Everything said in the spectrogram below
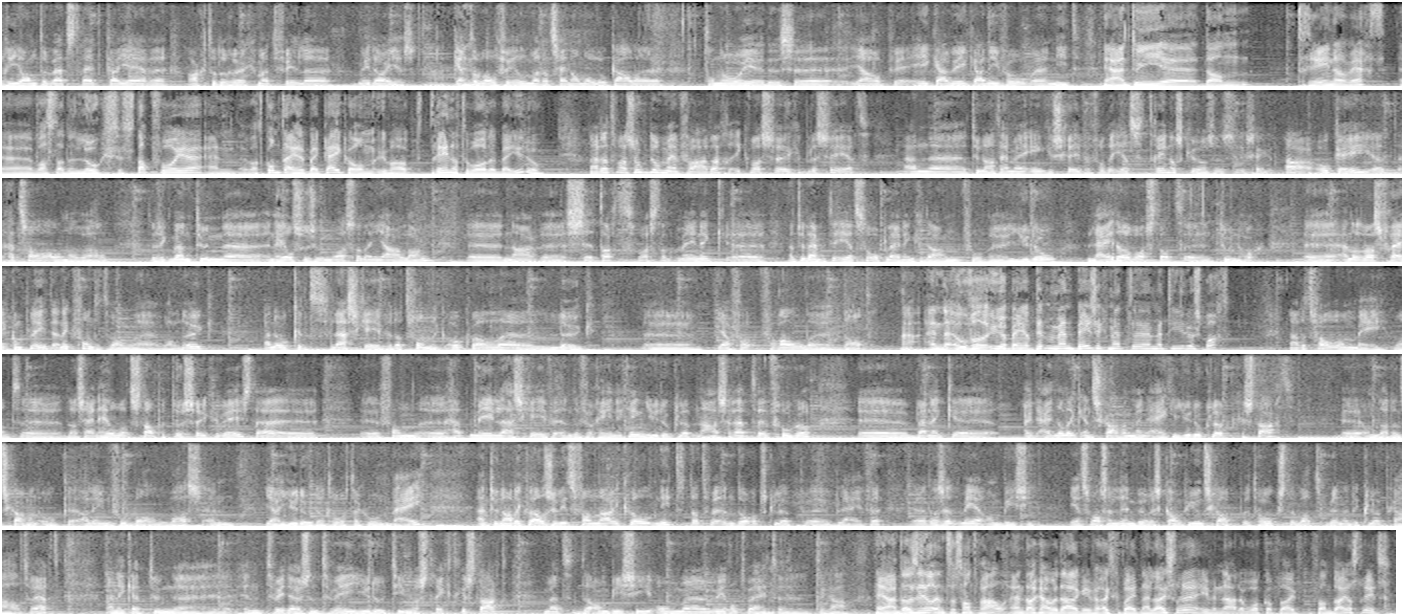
riante wedstrijdcarrière achter de rug met vele medailles. Ik heb en- er wel veel, maar dat zijn allemaal lokale toernooien. Dus eh, ja, op EK, WK niveau eh, niet. Ja, en toen je dan trainer werd, eh, was dat een logische stap voor je? En wat komt eigenlijk bij kijken om überhaupt trainer te worden bij judo? Nou, dat was ook door mijn vader. Ik was geblesseerd. En eh, toen had hij mij ingeschreven voor de eerste trainerscursus. Ik zeg, ah, oké, het, het zal allemaal wel. Dus ik ben toen eh, een heel seizoen was dat, een jaar lang, eh, naar Sittard was dat, meen ik. En toen heb ik de eerste opleiding gedaan voor judo. Leider was dat toen nog. En dat was vrij compleet. En ik vond het wel, wel leuk. En ook het lesgeven, dat vond ik ook wel leuk. Ja, voor- vooral dat. En eh, hoeveel uur ben je op dit moment bezig met, eh, met de judo-sport? Nou, dat valt wel mee, want eh er zijn heel wat stappen tussen geweest. Hè. Van het meelesgeven in de vereniging, Judo Club Nazareth vroeger, ben ik uiteindelijk in Scharren mijn eigen judoclub gestart. Omdat in Scharren ook alleen voetbal was. En ja, judo dat hoort er gewoon bij. En toen had ik wel zoiets van, nou ik wil niet dat we een dorpsclub blijven. Er zit meer ambitie. Eerst was een Limburgs kampioenschap het hoogste wat binnen de club gehaald werd. En ik heb toen eh, in 2002 Judo Team Maastricht gestart met de ambitie om eh, wereldwijd eh, te gaan. Ja, dat is een heel interessant verhaal. En daar gaan we dadelijk even uitgebreid naar luisteren. Even na de Walk of Life van Dire Straits.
